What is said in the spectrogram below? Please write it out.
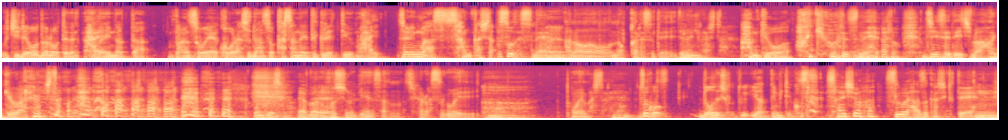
うちで踊ろうって話題になった伴奏やコーラスダンスを重ねてくれっていう、まあ、はい、それにまあ参加した。そうですね、うん、あの乗っからせていただきました、うん、反響は？反響はですねあの人生で一番反響がありました。本当ですか？やっぱ星野源さんの力すごいと思いましたね、ちょっと。どうでしょう？やってみて最初はすごい恥ずかしくて、うん、い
